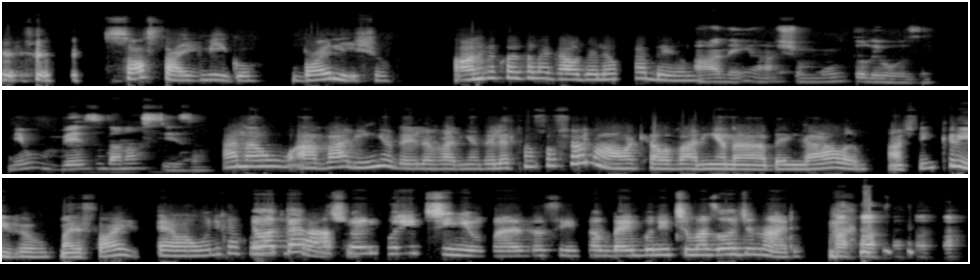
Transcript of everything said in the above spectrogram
Só sai, amigo. Boy lixo. A única coisa legal dele é o cabelo. Ah, nem acho muito oleoso. Mil vezes da Narcisa. Ah, não, a varinha dele, a varinha dele é sensacional. Aquela varinha na bengala, acho incrível, mas só isso. É a única coisa Eu até presta. acho ele bonitinho, mas assim, também bonitinho, mas ordinário.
